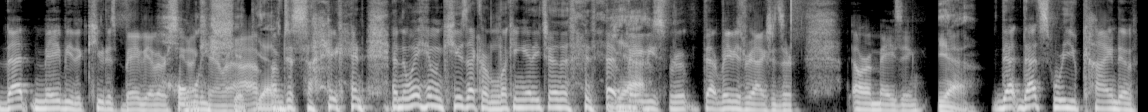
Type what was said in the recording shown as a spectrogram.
that may be the cutest baby i've ever seen on Holy camera shit, I, yes. i'm just like and, and the way him and cusack are looking at each other that Yeah. baby's that baby's reactions are are amazing Yeah. that that's where you kind of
